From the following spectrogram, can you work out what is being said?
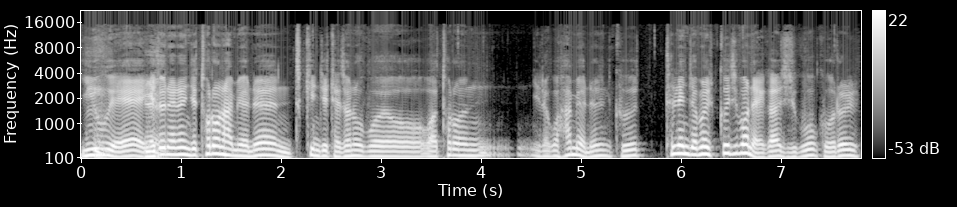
이후에 음. 네. 예전에는 이제 토론하면은 특히 이제 대선 후보와 토론이라고 하면은 그 틀린 점을 끄집어내 가지고 그거를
